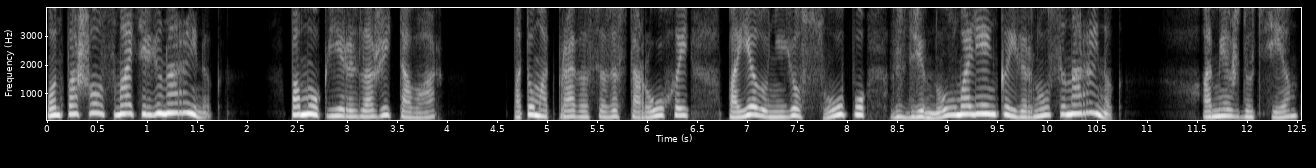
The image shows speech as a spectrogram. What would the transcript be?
он пошел с матерью на рынок, помог ей разложить товар, потом отправился за старухой, поел у нее супу, вздремнул маленько и вернулся на рынок. А между тем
